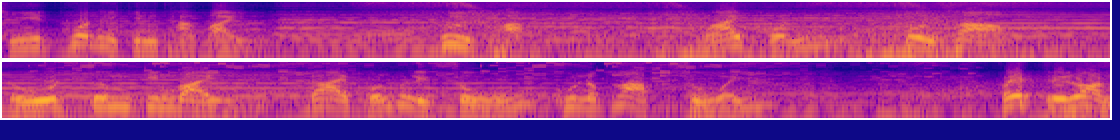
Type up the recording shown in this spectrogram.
ฉีดพ่นให้กินทางใบ พืชผัก ไม้ผล ต้นข้าว ดูดซึมกินใบ ได้ผลผลิตสูง คุณภาพสวยเฟสทริลอน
